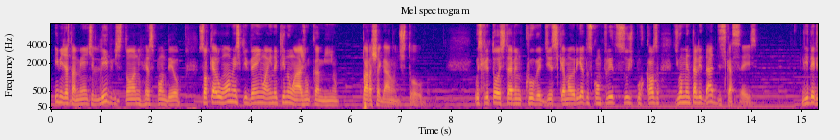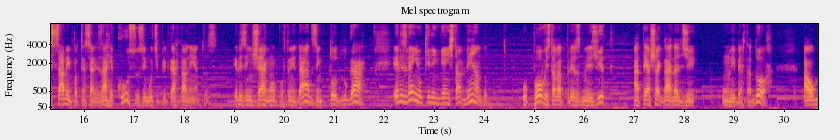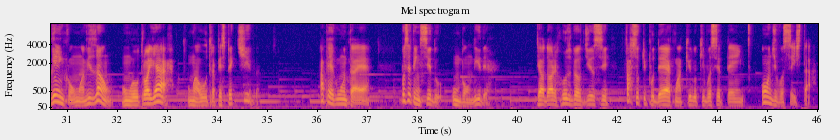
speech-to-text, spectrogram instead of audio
Imediatamente, Livingstone respondeu: Só quero homens que venham, ainda que não haja um caminho para chegar onde estou. O escritor Stephen Covey disse que a maioria dos conflitos surge por causa de uma mentalidade de escassez. Líderes sabem potencializar recursos e multiplicar talentos. Eles enxergam oportunidades em todo lugar. Eles veem o que ninguém está vendo. O povo estava preso no Egito até a chegada de um libertador, alguém com uma visão, um outro olhar, uma outra perspectiva. A pergunta é: você tem sido um bom líder? Theodore Roosevelt disse: faça o que puder com aquilo que você tem, onde você está.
